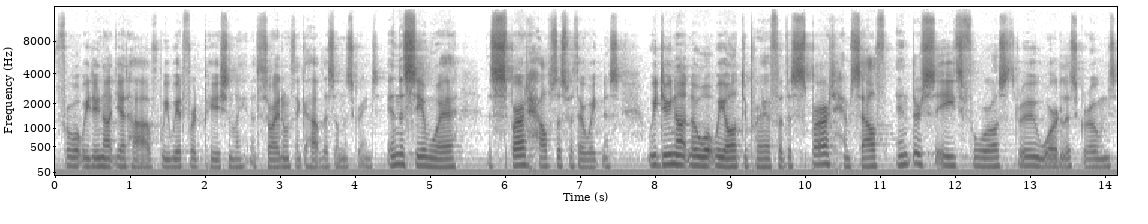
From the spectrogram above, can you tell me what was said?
for what we do not yet have, we wait for it patiently. Uh, sorry, I don't think I have this on the screens. In the same way, the Spirit helps us with our weakness. We do not know what we ought to pray for. The Spirit Himself intercedes for us through wordless groans,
